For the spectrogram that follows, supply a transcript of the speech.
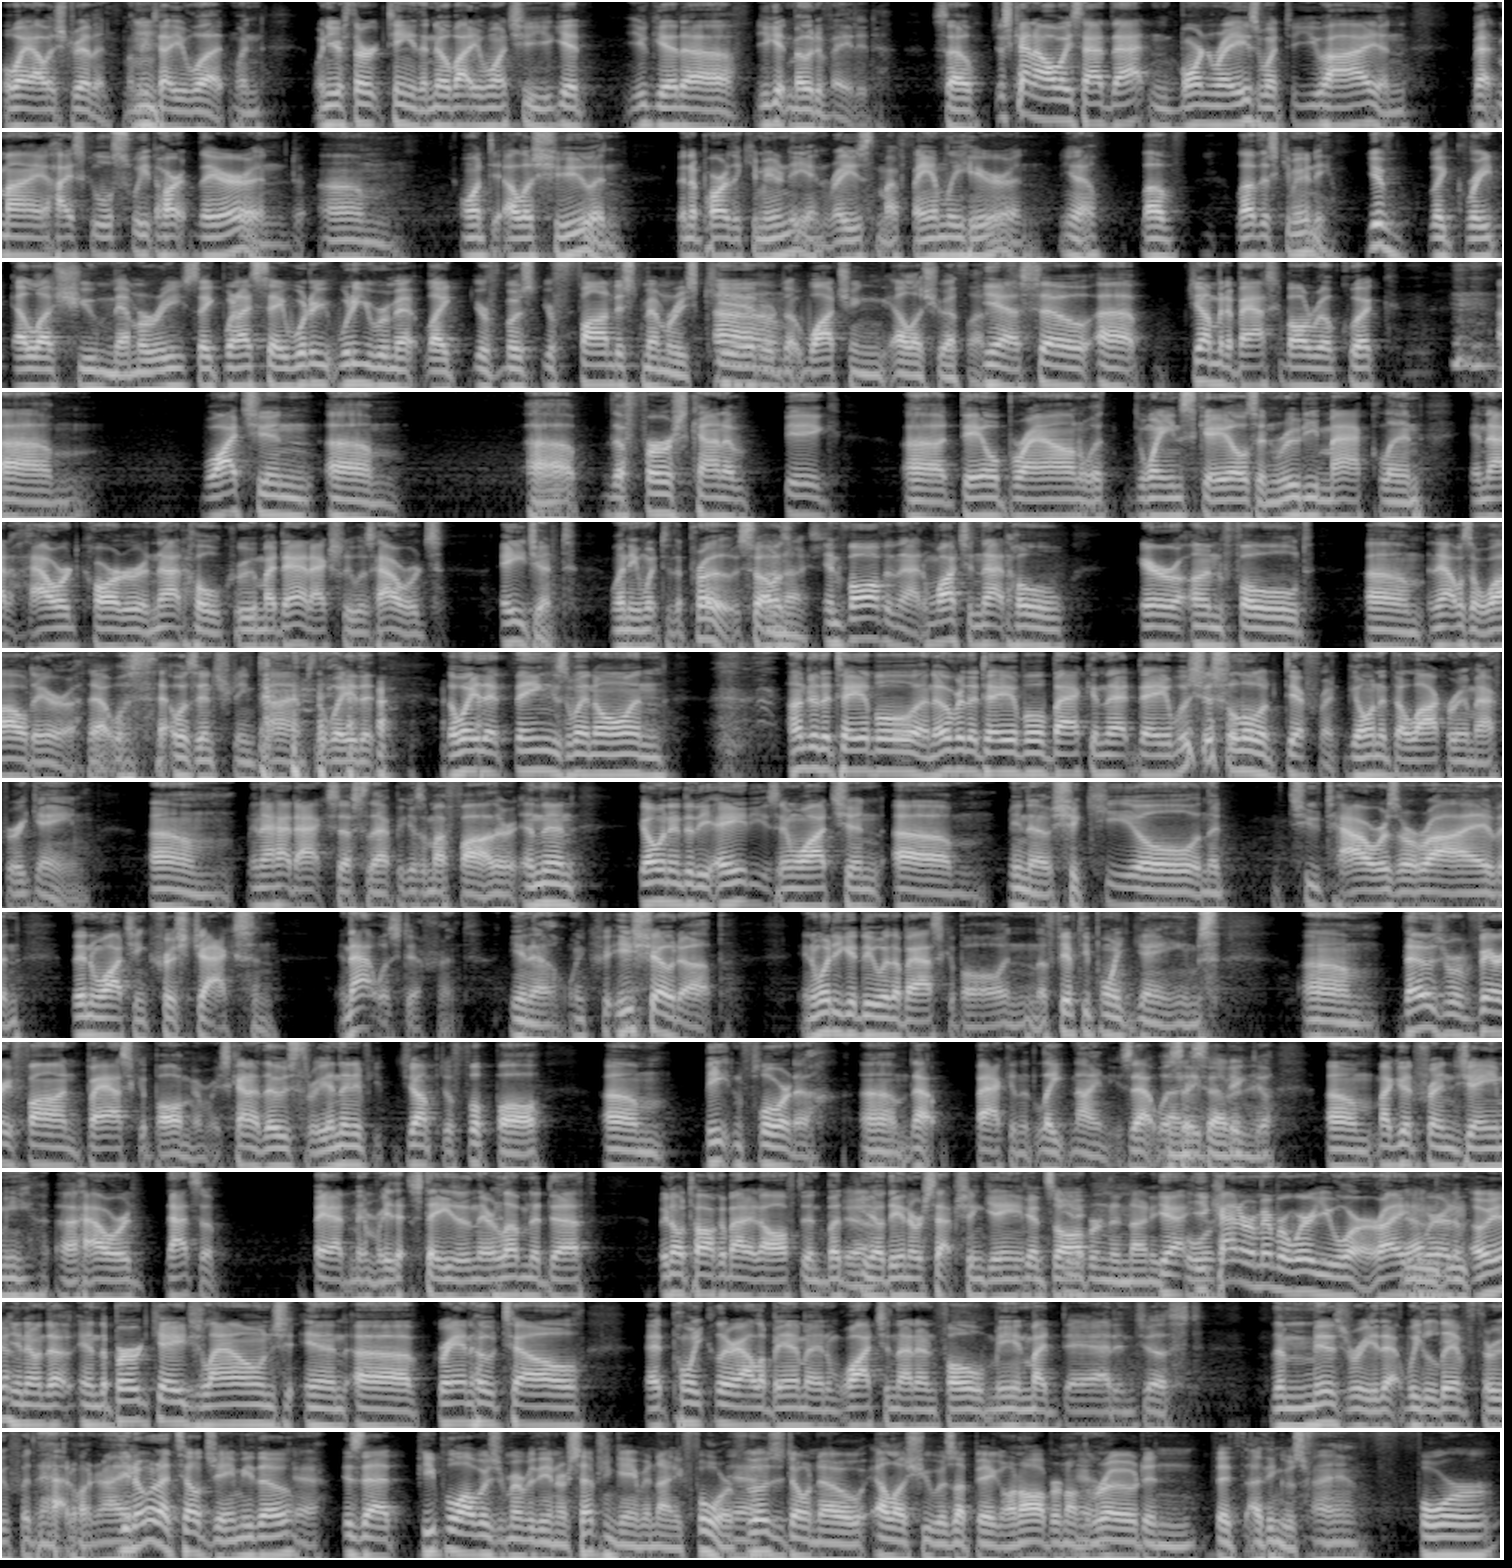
boy, I was driven. Let me tell you what when when you're 13th and nobody wants you, you get you get uh you get motivated. So just kind of always had that, and born and raised, went to U High and met my high school sweetheart there, and um, went to LSU and been a part of the community and raised my family here, and you know love love this community. You have like great LSU memories. Like when I say, what are you, what do you remember? Like your most your fondest memories, kid or watching LSU athletics? Yeah. So uh, jumping to basketball real quick. Um, watching um, uh, the first kind of big uh, Dale Brown with DeWayne Scales and Rudy Macklin and that Howard Carter and that whole crew. My dad actually was Howard's agent when he went to the pros, so I was nice. involved in that and watching that whole era unfold. Um, and that was a wild era. That was that was interesting times. The way that the way that things went on under the table and over the table back in that day was just a little different going into the locker room after a game. Um, and I had access to that because of my father. And then going into the 80s and watching, um, you know, Shaquille and the two towers arrive and then watching Chris Jackson. And that was different, you know, when he showed up and what he could do with a basketball and the 50 point games. Um, those were very fond basketball memories, kind of those three. And then if you jump to football, um, beating Florida um, that back in the late '90s, that was a big deal. Um, my good friend Jamie uh, Howard, that's a bad memory that stays in there. Love him to death. We don't talk about it often, but Yeah. you know the interception game Against you know, Auburn in '94. Yeah, you kind of remember where you were, right? Yeah. Where the, Mhm. Oh, yeah. you know in the in the Birdcage Lounge in uh, Grand Hotel at Point Clear, Alabama, and watching that unfold. Me and my dad, and just the misery that we lived through for that one, right? You know what I tell Jamie though Yeah. is that people always remember the interception game in '94. Yeah. For those who don't know, LSU was up big on Auburn on the road, and that, I think it was four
